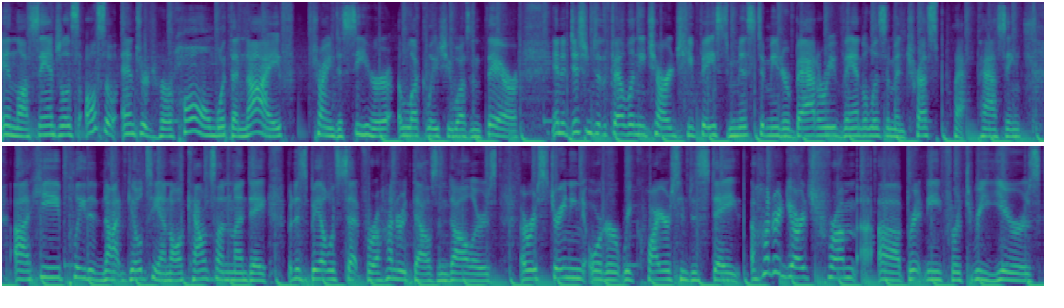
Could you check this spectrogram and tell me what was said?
in Los Angeles. Also entered her home with a knife, trying to see her. Luckily, she wasn't there. In addition to the felony charge, he faced misdemeanor battery, vandalism, and trespassing. Uh, he pleaded not guilty on all counts on Monday, but his bail was set for $100,000. A restraining order requires him to stay 100 yards from uh, Britney for three years.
